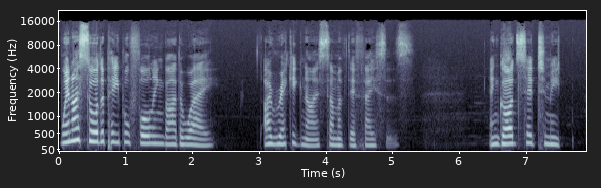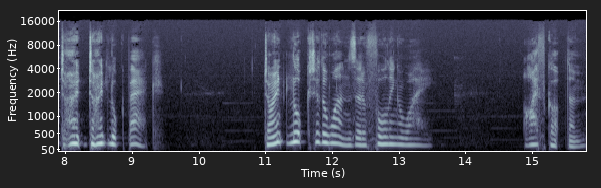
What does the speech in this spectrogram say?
When I saw the people falling by the way, I recognized some of their faces. And God said to me, Don't, don't look back. Don't look to the ones that are falling away. I've got them.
